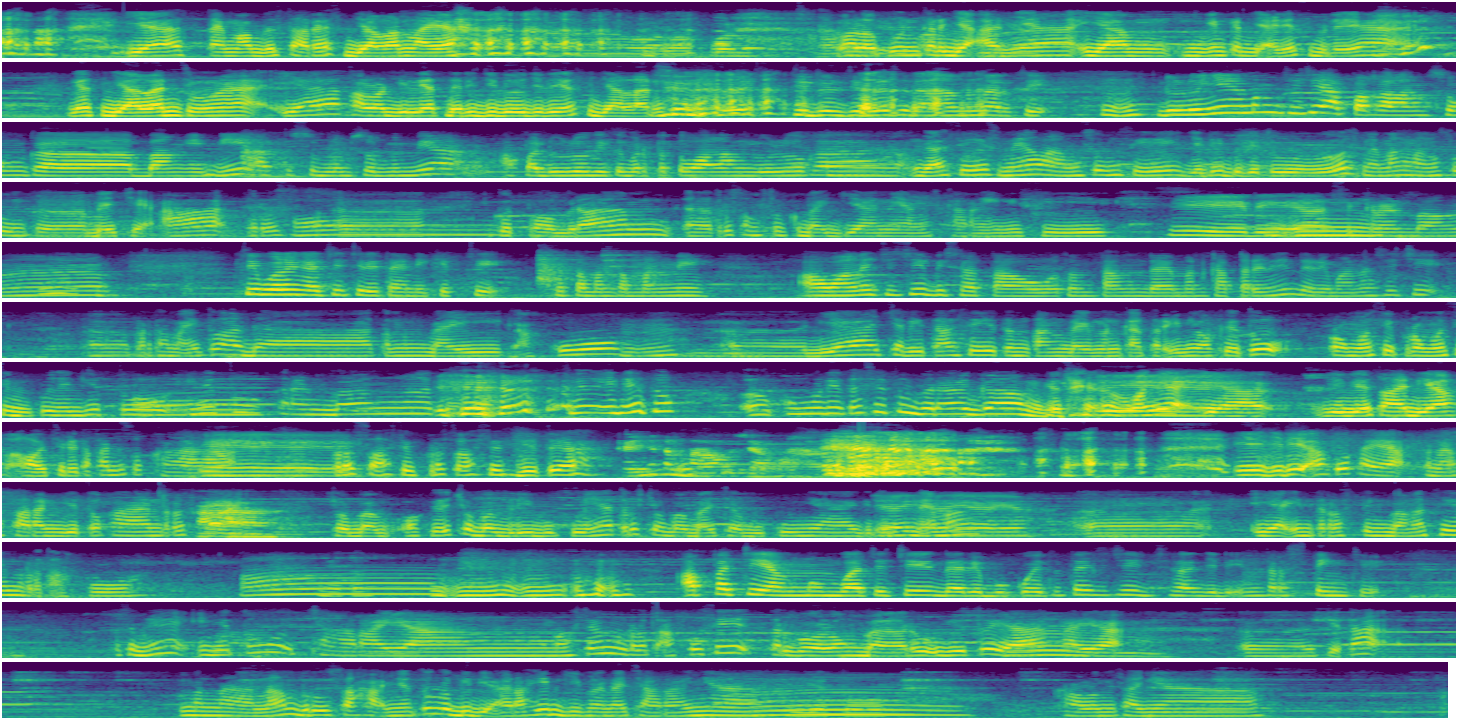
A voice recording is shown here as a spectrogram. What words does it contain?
ya tema besarnya sejalan lah ya. Walaupun Walaupun kerjaannya, ya mungkin kerjaannya sebenarnya nggak sejalan, cuma ya kalau dilihat dari judul-judulnya sejalan. Judul-judulnya sudah benar Ci. Mm. Dulunya emang Cici apakah langsung ke bank ini atau sebelum-sebelumnya apa dulu gitu berpetualang dulu kah? Eh, enggak sih, sebenarnya langsung sih. Jadi begitu lulus memang langsung ke BCA, terus Oh. eh, ikut program, eh, terus langsung ke bagian yang sekarang ini sih. Ih, dia Mm. asik keren banget. Ci boleh nggak Ci ceritain dikit Ci ke teman-teman nih. Awalnya Cici bisa tahu tentang diamond cutter ini dari mana sih Ci? Eh, pertama itu ada teman baik aku, Mm-mm. eh, dia cerita sih tentang Diamond Cutter ini waktu itu promosi-promosi bukunya gitu. Oh. Ini tuh keren banget. ya, ini tuh eh, komunitasnya tuh beragam gitu. ya. Iya, Pokoknya iya, iya. ya, ya biasa dia kalau cerita kan suka iya, iya. persuasif-persuasif gitu ya. kayaknya kenal siapa. Iya jadi aku kayak penasaran gitu kan terus kayak Ah, coba waktu itu coba beli bukunya terus coba baca bukunya gitu dan iya, emang iya, iya. eh, ya interesting banget sih menurut aku gitu. Mm, mm. Apa Ci yang membuat Cici dari buku itu teh Cici bisa jadi interesting Ci? Sebenarnya ini tuh cara yang maksudnya menurut aku sih tergolong baru gitu ya Hmm. kayak eh, kita menanam berusahanya tuh lebih diarahin gimana caranya gitu. Hmm. Kalau misalnya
